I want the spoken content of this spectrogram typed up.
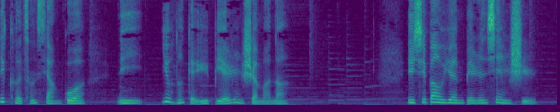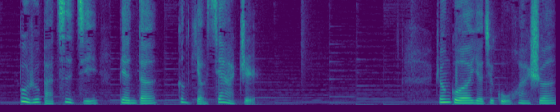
你可曾想过，你又能给予别人什么呢？与其抱怨别人现实，不如把自己变得更有价值。中国有句古话说：“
